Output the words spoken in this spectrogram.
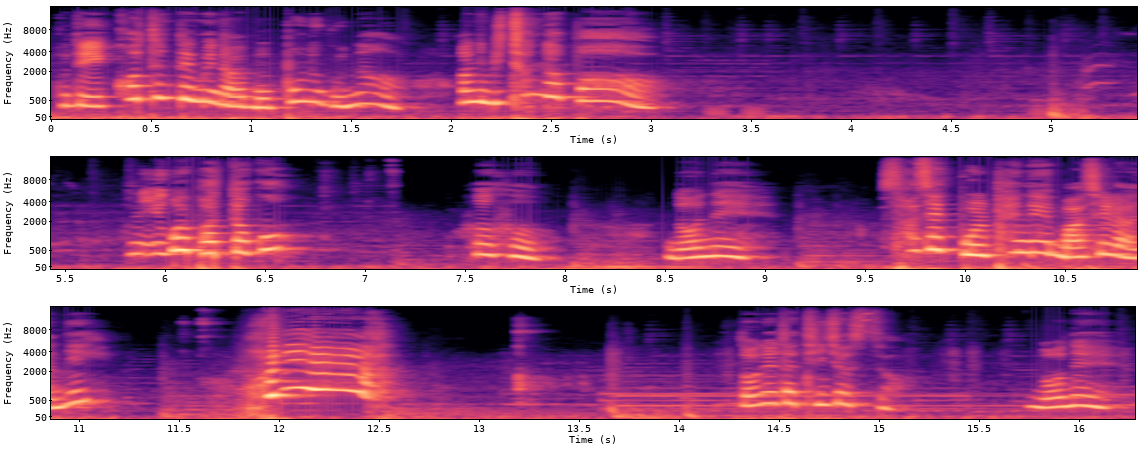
어, 근데 이 커튼 때문에 날 못 보는구나. 아니, 미쳤나봐. 아니, 이걸 봤다고? 흐흐. 너네 사색 볼펜의 맛을 아니? 허리야! 너네 다 뒤졌어. 너네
